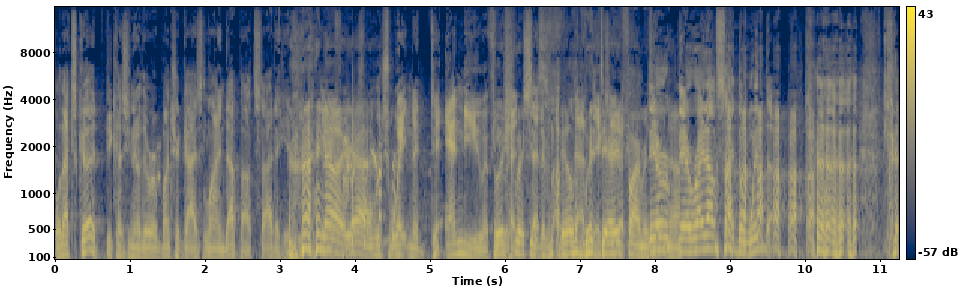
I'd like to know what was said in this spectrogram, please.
Well, that's good because you know there were a bunch of guys lined up outside of here. I know, yeah, just waiting to, to, end you if Bushwick you had said is filled with dairy farmers. They're right they're right outside the window.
